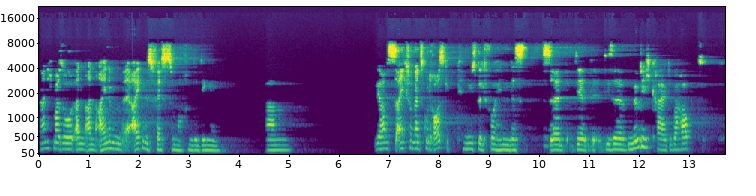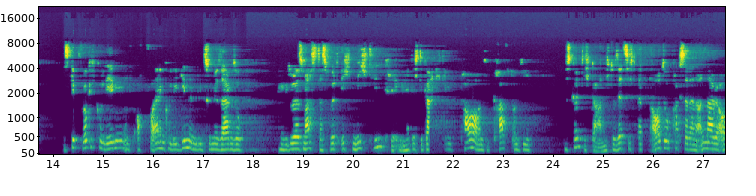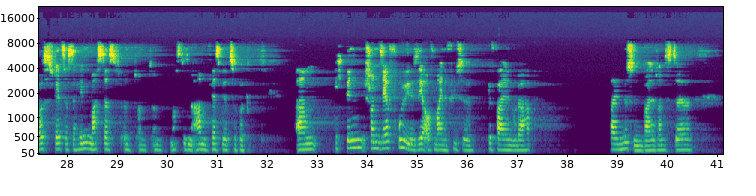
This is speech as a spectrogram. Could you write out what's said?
gar nicht mal so an, an einem Ereignis festzumachen, die Dinge. Ähm, wir haben es eigentlich schon ganz gut rausgeknüstelt vorhin, dass, dass äh, der, der, diese Möglichkeit überhaupt, es gibt wirklich Kollegen und auch vor allem Kolleginnen, die zu mir sagen so, hey, wie du das machst, das würde ich nicht hinkriegen. Hätte ich die gar nicht die Power und die Kraft und die das könnte ich gar nicht. Du setzt dich in ein Auto, packst da deine Anlage aus, stellst das dahin, machst das und, und, und machst diesen Arm und fährst wieder zurück. Ähm, ich bin schon sehr früh sehr auf meine Füße gefallen oder hab fallen müssen, weil sonst äh,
